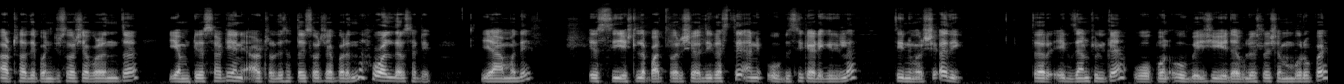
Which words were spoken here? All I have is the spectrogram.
अठरा ते पंचवीस वर्षापर्यंत. एम टी एससाठी आणि अठरा ते सत्तावीस वर्षापर्यंत हवालदारसाठी. यामध्ये एस सी एस टीला पाच वर्ष अधिक असते आणि ओ बी सी कॅटेगरीला तीन वर्ष अधिक. तर एक्झाम शुल्क आहे. Open O B C A W एसला शंभर रुपये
